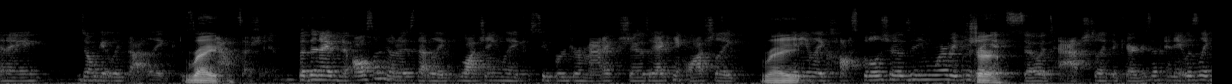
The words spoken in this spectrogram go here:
and I don't get like that like Right. out session. But then I've also noticed that like watching like super dramatic shows, like I can't watch like right. any like hospital shows anymore because Sure. I get so attached to like the characters stuff, and it was like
